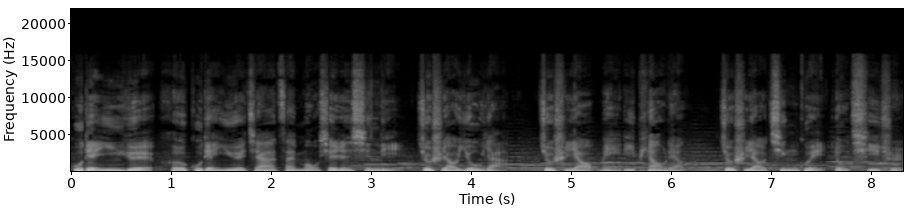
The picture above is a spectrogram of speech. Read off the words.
古典音乐和古典音乐家在某些人心里就是要优雅。”就是要美丽漂亮，就是要金贵有气质。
